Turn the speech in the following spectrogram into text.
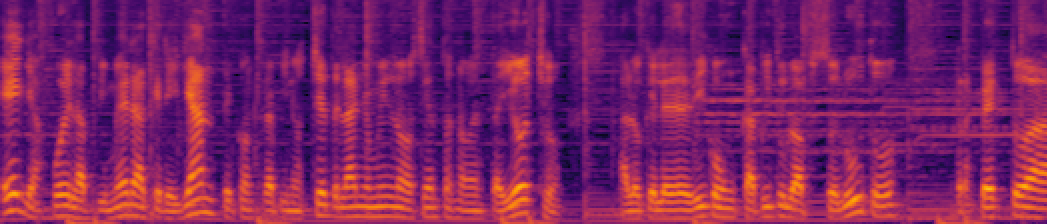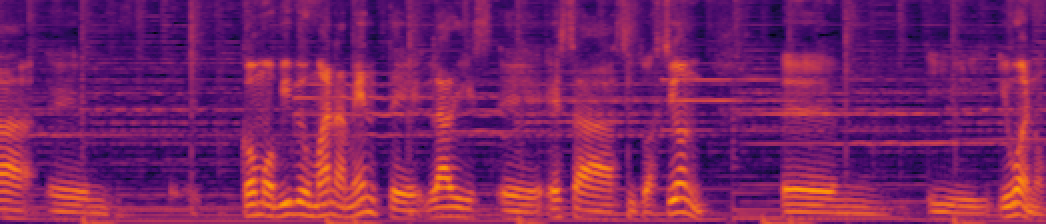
Ella fue la primera querellante contra Pinochet el año 1998, a lo que le dedico un capítulo absoluto respecto a cómo vive humanamente Gladys eh, esa situación. Eh, y, bueno,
